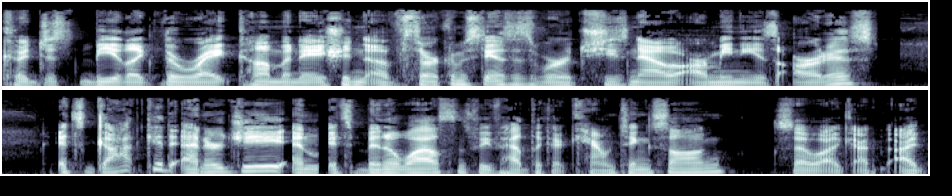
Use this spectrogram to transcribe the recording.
could just be like the right combination of circumstances where she's now Armenia's artist. It's got good energy, and it's been a while since we've had like a counting song, so like I, I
